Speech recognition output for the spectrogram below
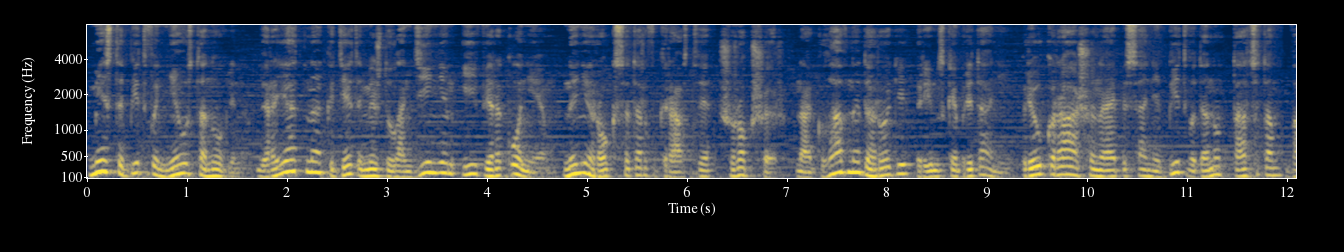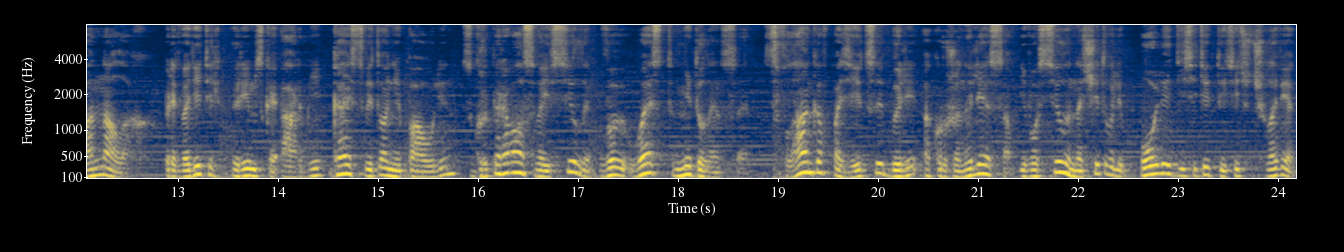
Место битвы не установлено, вероятно, где-то между Лондинием и Вераконием, ныне Роксетер в графстве Шропшир, на главной дороге Римской Британии. Приукрашенное описание битвы дано Тацитом в аналах. Предводитель римской армии Гай Светоний Паулин сгруппировал свои силы в Уэст Мидлендсе. С флангов позиции были окружены лесом. Его силы насчитывали более 10 тысяч человек,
